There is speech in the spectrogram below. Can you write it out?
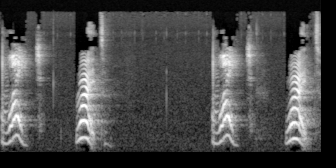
white, Right. white, White. white.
